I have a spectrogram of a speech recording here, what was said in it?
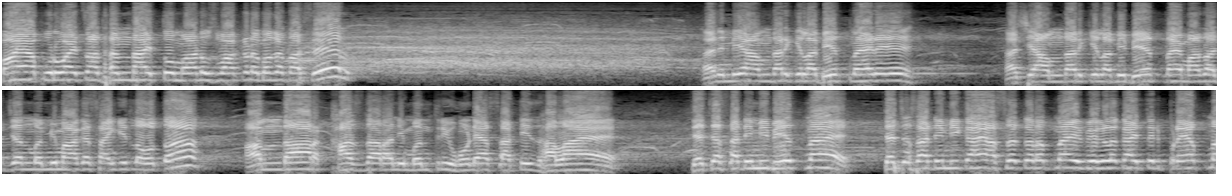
बाया पुरवायचा धंदा आहे तो माणूस वाकडं बघत असेल. आणि मी आमदारकीला भेट नाही रे. अशी आमदारकीला मी भेट नाही. माझा जन्म मी मागे सांगितलं होतं. आमदार खासदार आणि मंत्री होण्यासाठी झालाय. त्याच्यासाठी मी भेट नाही. त्याच्यासाठी मी काय असं करत नाही? वेगळं काहीतरी प्रयत्न.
